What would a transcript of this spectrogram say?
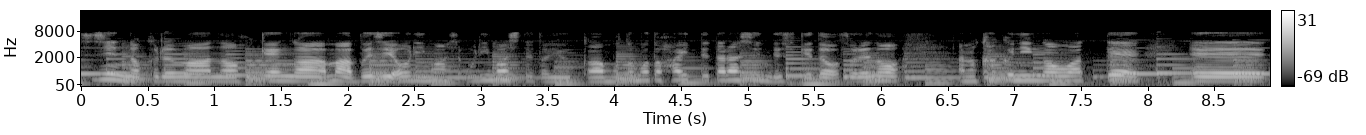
主人の車の保険がまあ無事おりましおりましてというかもともと入ってたらしいんですけどそれのあの確認が終わって、え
